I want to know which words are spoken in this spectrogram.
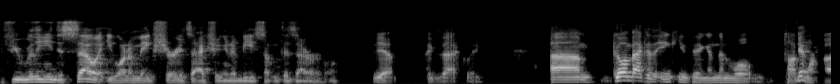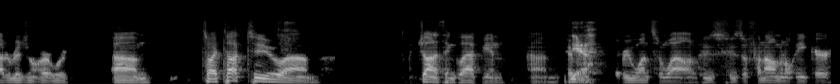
if you really need to sell it you want to make sure it's actually going to be something desirable. Yeah exactly. Um, going back to the inking thing and then we'll talk yeah. more about original artwork. Um, so i talked to um, jonathan glapion um, every, yeah. every once in a while who's who's a phenomenal inker.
